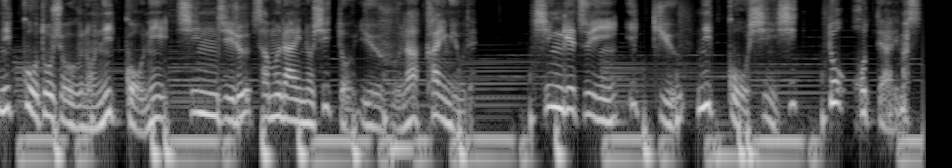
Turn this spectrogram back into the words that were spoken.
日光東照宮の日光に信じる侍の死というふうな戒名で新月院一休日光紳士と彫ってあります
